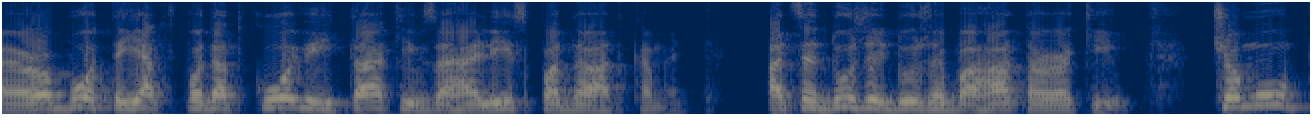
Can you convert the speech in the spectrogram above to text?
е, роботи як в податковій, так і взагалі з податками. А це дуже і дуже багато років. Чому?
